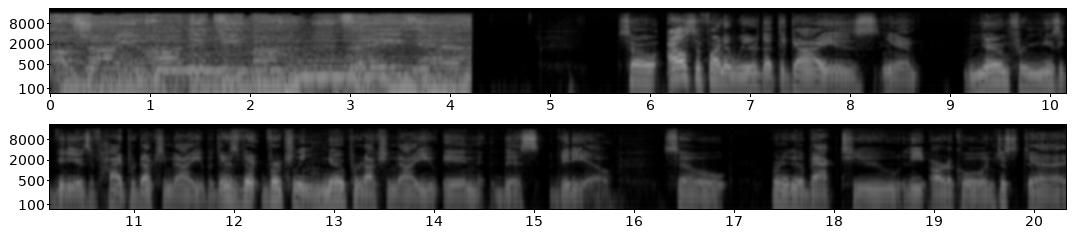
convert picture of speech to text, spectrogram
I'm trying hard to keep my faith, yeah. So I also find it weird that the guy is, you know, known for music videos of high production value, but there's vir- virtually no production value in this video. So we're going to go back to the article and just uh,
